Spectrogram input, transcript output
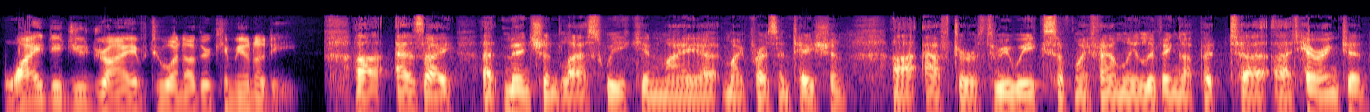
Why did you drive to another community? Uh, as I uh, mentioned last week in my uh, my presentation, uh, after three weeks of my family living up at uh, at Harrington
